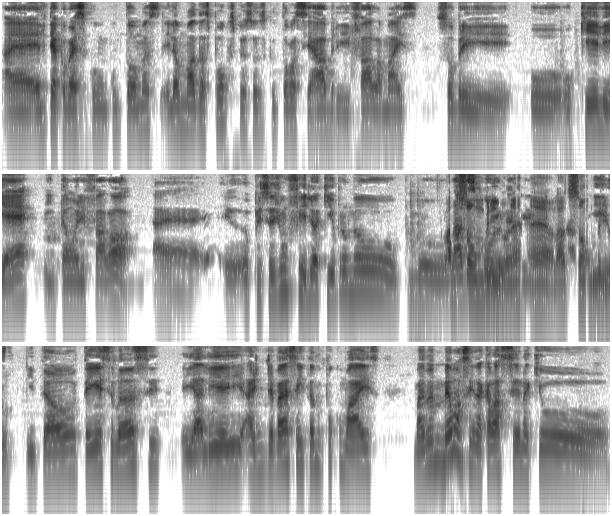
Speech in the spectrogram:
É, ele tem a conversa com o Thomas. Ele é uma das poucas pessoas que o Thomas se abre e fala mais sobre o, o que ele é. Então ele fala, ó, é, eu, eu, preciso de um filho aqui pro meu, pro meu lado, lado sombrio, escuro, né? né? É, o lado sombrio. Então tem esse lance e ali a gente vai aceitando um pouco mais. Mas mesmo assim, naquela cena que o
